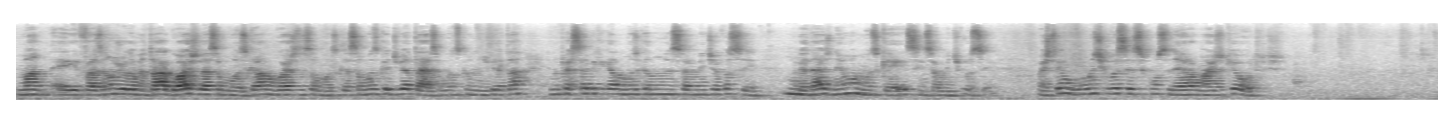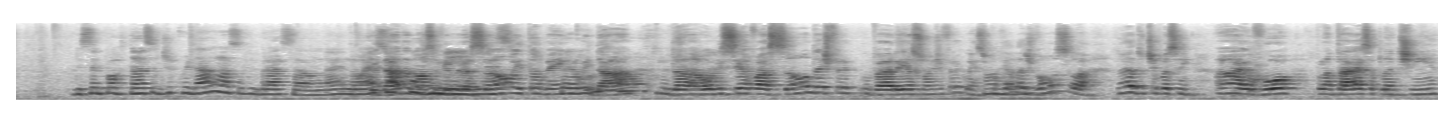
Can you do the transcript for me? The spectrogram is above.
uma, e fazendo um julgamento, ah, gosto dessa música, ah, não gosto dessa música, essa música devia estar, essa música não devia estar, e não percebe que aquela música não necessariamente é você. Na verdade, nenhuma música é essencialmente você. Mas tem algumas que você se considera mais do que outras. Isso a importância de cuidar da nossa vibração, né? Não é cuidar só da nossa mim, vibração e também cuidar outros, da né? observação das fre- variações de frequência, porque Uhum. elas vão oscilar. Não é do tipo assim, ah, eu vou plantar essa plantinha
